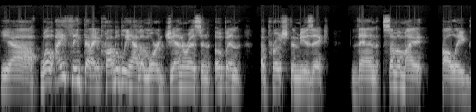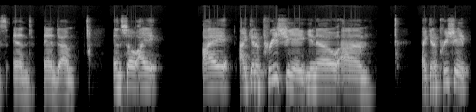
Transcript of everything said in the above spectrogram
Yeah. Well i think that i probably have a more generous and open approach to music than some of my colleagues and and um, and so I I I can appreciate you know um, I can appreciate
